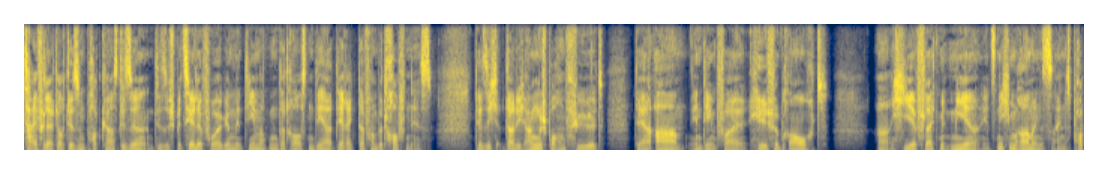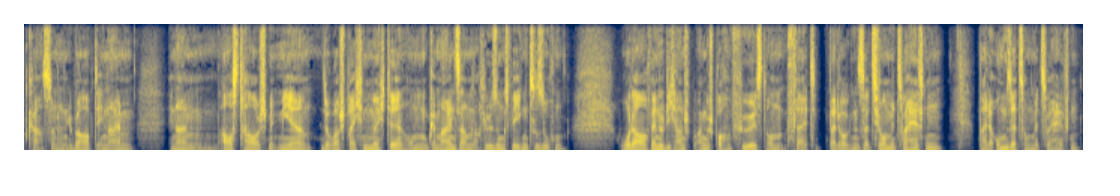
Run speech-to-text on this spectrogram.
teile vielleicht auch diesen Podcast, diese, diese spezielle Folge mit jemandem da draußen, der direkt davon betroffen ist, der sich dadurch angesprochen fühlt, der A, in dem Fall Hilfe braucht, äh, hier vielleicht mit mir, jetzt nicht im Rahmen eines Podcasts, sondern überhaupt in einem, in einem Austausch mit mir darüber sprechen möchte, um gemeinsam nach Lösungswegen zu suchen. Oder auch wenn du dich angesprochen fühlst, um vielleicht bei der Organisation mitzuhelfen, bei der Umsetzung mitzuhelfen,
